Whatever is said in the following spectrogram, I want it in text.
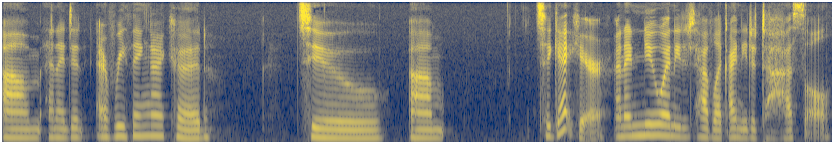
Um, and I did everything I could to um, to get here. And I knew I needed to have like I needed to hustle,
